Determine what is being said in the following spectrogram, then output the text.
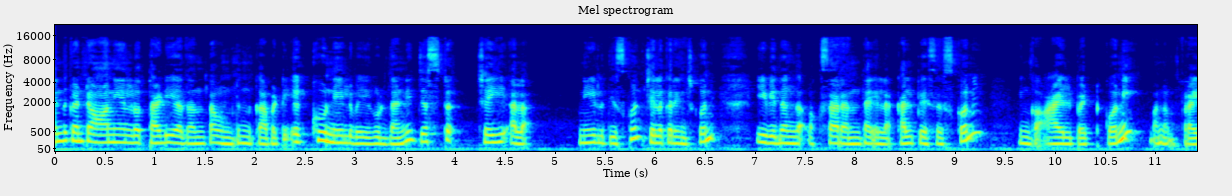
ఎందుకంటే ఆనియన్లో తడి అదంతా ఉంటుంది కాబట్టి ఎక్కువ నీళ్ళు వేయకూడదండి. జస్ట్ చెయ్యి అలా నీళ్ళు తీసుకొని చిలకరించుకొని ఈ విధంగా ఒకసారి అంతా ఇలా కలిపేసేసుకొని ఇంకా ఆయిల్ పెట్టుకొని మనం ఫ్రై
